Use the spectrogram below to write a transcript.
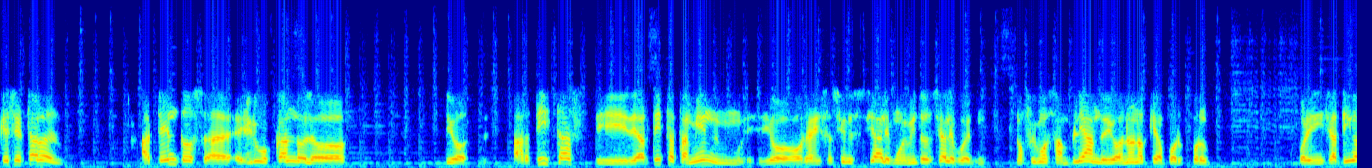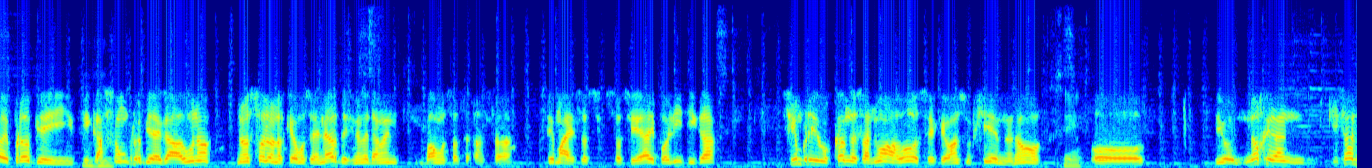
que es estar atentos a ir buscando los digo, artistas y de artistas también, digo, organizaciones sociales, movimientos sociales, pues nos fuimos ampliando, digo, no nos queda por, por, por iniciativa propia y picazón propia de cada uno, no solo nos quedamos en el arte, sino que también vamos a, temas de sociedad y política, siempre ir buscando esas nuevas voces que van surgiendo, ¿no? O, digo, no quizás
